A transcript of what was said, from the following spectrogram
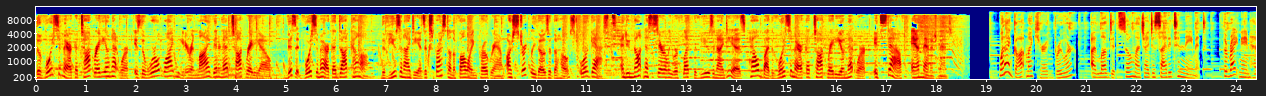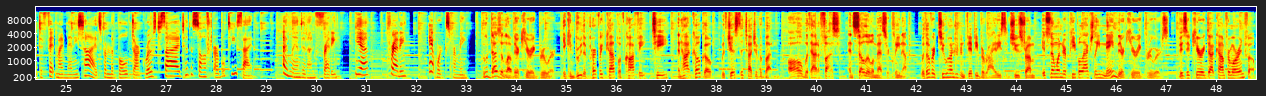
The Voice America Talk Radio Network is the worldwide leader in live Internet talk radio. Visit VoiceAmerica.com. The views and ideas expressed on the following program are strictly those of the host or guests and do not necessarily reflect the views and ideas held by the Voice America Talk Radio Network, its staff, and management. When I got my Keurig brewer, I loved it so much I decided to name it. The right name had to fit my many sides, from the bold dark roast side to the soft herbal tea side. I landed on Freddy. Yeah, Freddy. It works for me. Who doesn't love their Keurig brewer? It can brew the perfect cup of coffee, tea, and hot cocoa with just the touch of a button, all without a fuss and so little mess or cleanup. With over 250 varieties to choose from, it's no wonder people actually name their Keurig brewers. Visit Keurig.com for more info.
